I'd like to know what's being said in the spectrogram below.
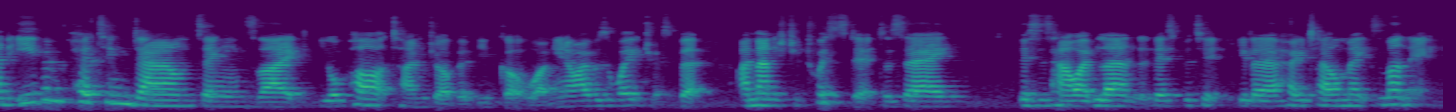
And even putting down things like your part time job if you've got one. You know, I was a waitress, but I managed to twist it to say, this is how I've learned that this particular hotel makes money,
